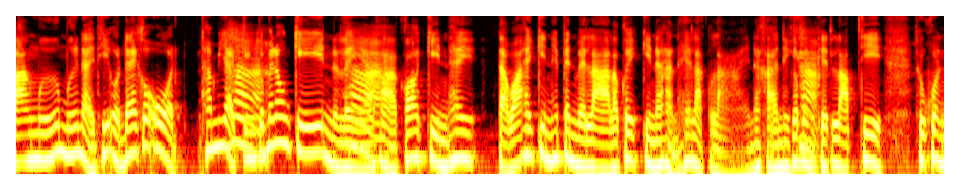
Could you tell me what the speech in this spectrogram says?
บางมื้อมื้อไหนที่อดได้ก็อด ถ้าไม่อยากกินค่ะก็ไม่ต้องกินอะไรอย่างเงี้ยค่ะค่ะ ก็กินให้แต่ว่าให้กินให้เป็นเวลาแล้วก็กินอาหารให้หลากหลายนะคะอันนี่ก็เป็นค่ะเคล็ดลับที่ทุกคน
